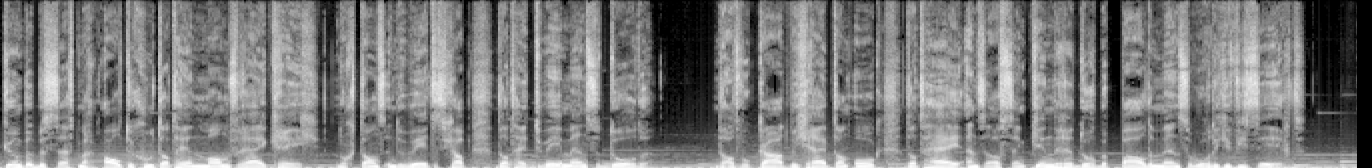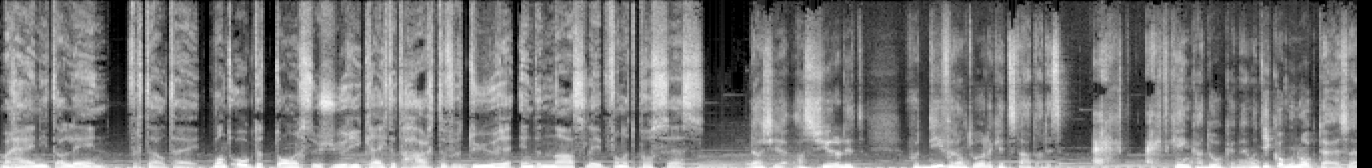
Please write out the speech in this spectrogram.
Kumpen beseft maar al te goed dat hij een man vrij kreeg, nochtans in de wetenschap dat hij twee mensen doodde. De advocaat begrijpt dan ook dat hij en zelfs zijn kinderen door bepaalde mensen worden geviseerd. Maar hij niet alleen, vertelt hij, want ook de Tongerse jury krijgt het hard te verduren in de nasleep van het proces. Als je als jurylid voor die verantwoordelijkheid staat, dat is echt, echt geen cadeau. Hè? Want die komen ook thuis. Hè?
